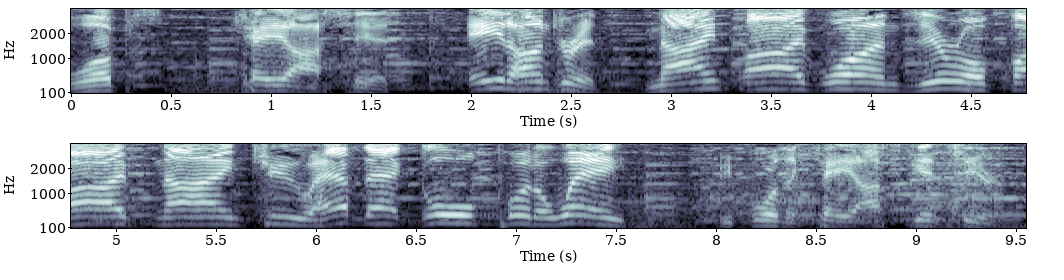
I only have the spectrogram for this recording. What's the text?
Whoops. Chaos hit. 800 951 0592. Have that gold put away before the chaos gets here.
